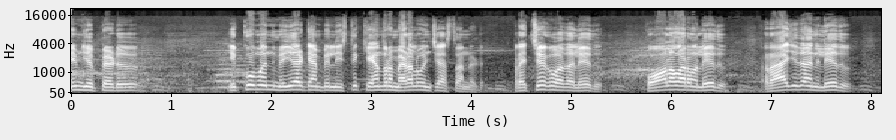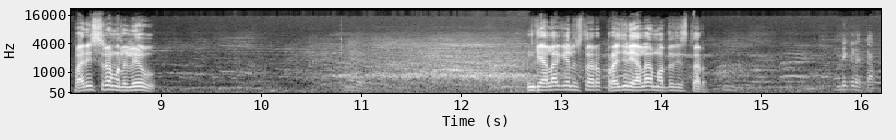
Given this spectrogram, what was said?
ఏం చెప్పాడు? ఎక్కువ మంది మెజారిటీ ఎంపీలు ఇస్తే కేంద్రం మెడలు ఉంచేస్తా అన్నాడు. ప్రత్యేక హోదా లేదు పోలవరం లేదు రాజధాని లేదు పరిశ్రమలు లేవు. ఇంకెలా గెలుస్తారు? ప్రజలు ఎలా మద్దతు ఇస్తారు అంటే ఇక్కడ గత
